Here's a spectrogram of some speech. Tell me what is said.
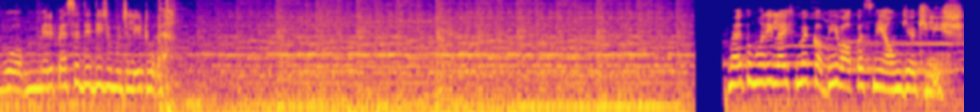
वो मेरे पैसे दे दीजिए मुझे लेट हो रहा है। मैं तुम्हारी लाइफ में कभी वापस नहीं आऊँगी अखिलेश।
